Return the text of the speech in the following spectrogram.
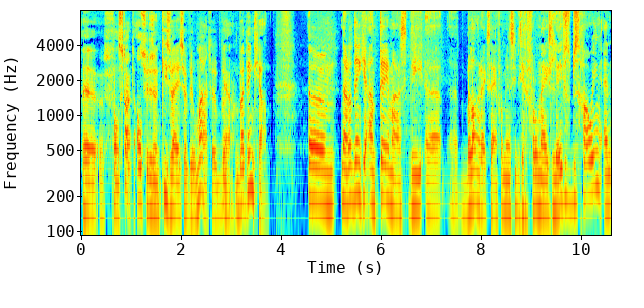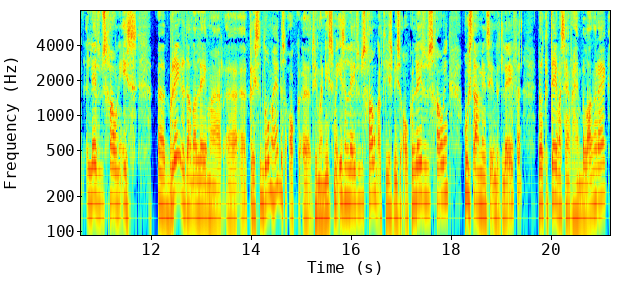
uh, van start? Als je dus een kieswijzer wil maken, ja. waar denk je aan? Ehm, nou, dan denk je aan thema's die uh, uh, belangrijk zijn voor mensen die zeggen... voor mij is levensbeschouwing. En levensbeschouwing is uh, breder dan alleen maar christendom. Hè? Dus ook het humanisme is een levensbeschouwing. Atheïsme is ook een levensbeschouwing. Hoe staan mensen in het leven? Welke thema's zijn voor hen belangrijk?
